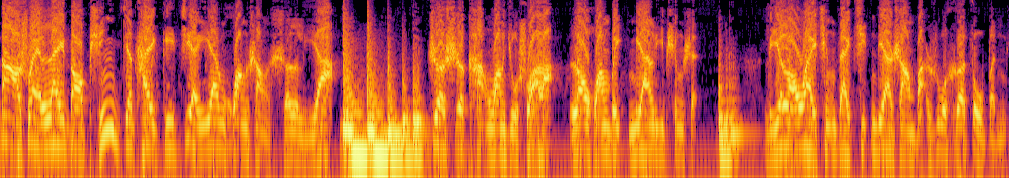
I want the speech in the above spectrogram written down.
大帅来到品阶台，给谏言皇上施了礼啊。这时康王就说了：“老皇辈免礼平身。李老外卿在金殿上吧，如何奏本的？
